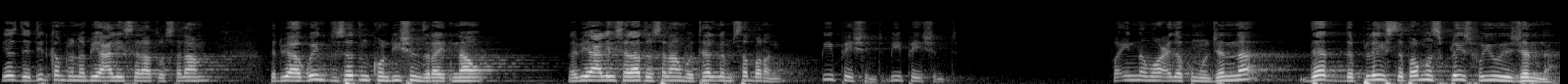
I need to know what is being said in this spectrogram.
Yes, they did come to Nabi Ali Salatu Wasalam that we are going to certain conditions right now. Nabi Ali Salatu Wasalam would tell them, Sabran, be patient, be patient. فَإِنَّ مَوْعِدَكُمُ الْجَنَّةِ That the place, the promised place for you is Jannah.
